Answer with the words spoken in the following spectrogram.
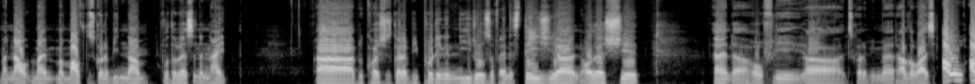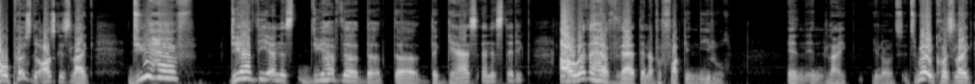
My now my, my mouth is gonna be numb for the rest of the night. Uh, because she's gonna be putting in needles of anesthesia and all that shit. And uh, hopefully uh, it's gonna be mad. Otherwise, I will I will personally ask is like, do you have do you have the do you have the, the the the gas anesthetic? I'd rather have that than have a fucking needle. In in like you know it's it's weird because like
